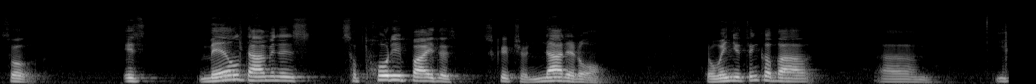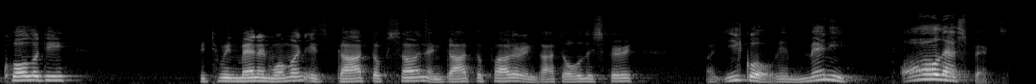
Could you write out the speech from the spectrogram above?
So is male dominance supported by the scripture? Not at all. So when you think about um, equality between man and woman, it's God the Son and God the Father and God the Holy Spirit uh, equal in many, all aspects.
